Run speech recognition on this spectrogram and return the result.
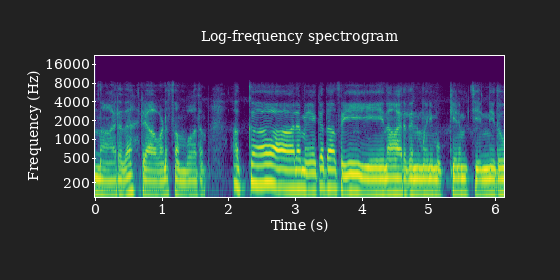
നാരദ രാവണ സംവാദം. അക്കാലം ഏകദാ ശ്രീനാരദൻ മുനി മുഖ്യനും ചെന്നിതു.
